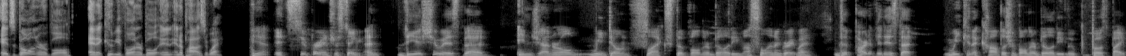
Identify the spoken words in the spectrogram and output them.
it's vulnerable and it could be vulnerable in, in a positive way. Yeah, it's super interesting. And the issue is that in general, we don't flex the vulnerability muscle in a great way. The part of it is that we can accomplish a vulnerability loop both by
